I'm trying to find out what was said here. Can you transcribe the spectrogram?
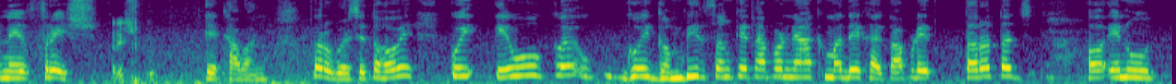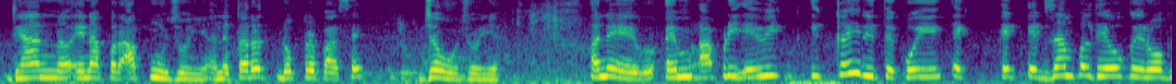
અને ફ્રેશ ફ્રેશ ફૂડ એ ખાવાનું. બરોબર છે. તો હવે કોઈ એવો કોઈ ગંભીર સંકેત આપણને આંખમાં દેખાય તો આપણે તરત જ એનું ધ્યાન એના પર આપવું જોઈએ અને તરત ડૉક્ટર પાસે. જવું જોઈએ. અને એમ આપણી એવી કઈ રીતે કોઈ એક એક એક્ઝામ્પલથી એવો કોઈ રોગ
